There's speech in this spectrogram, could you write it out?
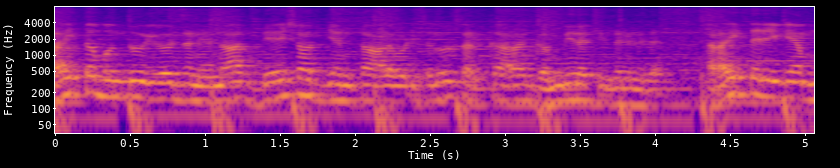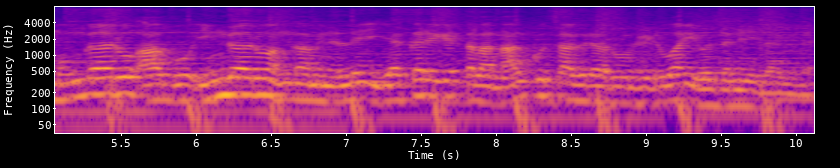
ರೈತ ಬಂಧು ಯೋಜನೆಯನ್ನ ದೇಶಾದ್ಯಂತ ಅಳವಡಿಸಲು ಸರ್ಕಾರ ಗಂಭೀರ ಚಿಂತನೆಯಲ್ಲಿದೆ. ರೈತರಿಗೆ ಮುಂಗಾರು ಹಾಗೂ ಹಿಂಗಾರು ಹಂಗಾಮಿನಲ್ಲಿ ಎಕರೆಗೆ ತಲಾ ನಾಲ್ಕು ಸಾವಿರ ರು ನೀಡುವ ಯೋಜನೆ ಇದಾಗಿದೆ.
